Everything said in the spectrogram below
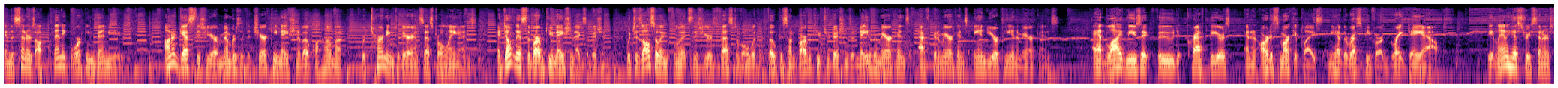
in the center's authentic working venues. Honored guests this year are members of the Cherokee Nation of Oklahoma returning to their ancestral lands. And don't miss the Barbecue Nation exhibition, which has also influenced this year's festival with a focus on barbecue traditions of Native Americans, African Americans, and European Americans. Add live music, food, craft beers, and an artist marketplace, and you have the recipe for a great day out. The Atlanta History Center's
